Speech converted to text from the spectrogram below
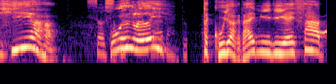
เฮีย そして กูอึ้งเลย 我がど แต่กูอยากได้มีเดียไอ้สัตว์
